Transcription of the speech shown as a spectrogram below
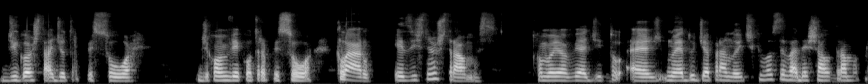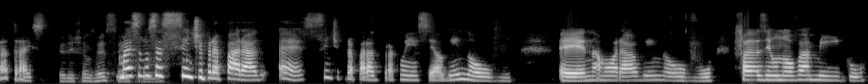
de gostar de outra pessoa, de conviver com outra pessoa. Claro, existem os traumas. como eu já havia dito, é, não é do dia para noite que você vai deixar o trauma para trás. Mas se você né? se sentir preparado, é, se sentir preparado para conhecer alguém novo, é, namorar alguém novo, fazer um novo amigo,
